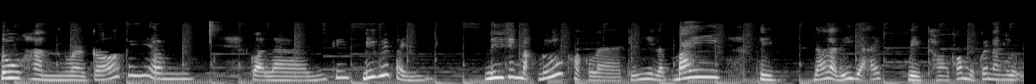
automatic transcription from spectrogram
tu hành mà có cái um, gọi là những cái bí quyết mà đi trên mặt nước hoặc là kiểu như là bay thì đó là lý giải việc họ có một cái năng lượng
